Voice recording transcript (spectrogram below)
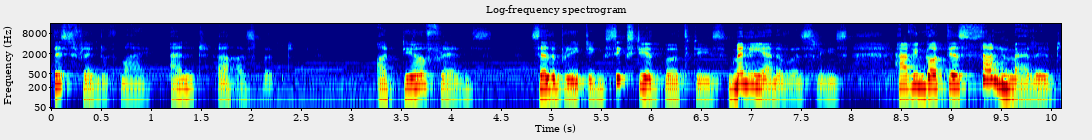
this friend of mine and her husband our dear friends celebrating 60th birthdays, many anniversaries, having got their son married,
